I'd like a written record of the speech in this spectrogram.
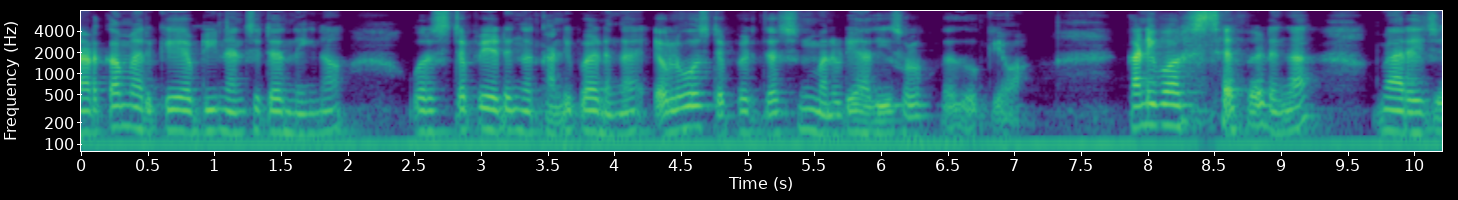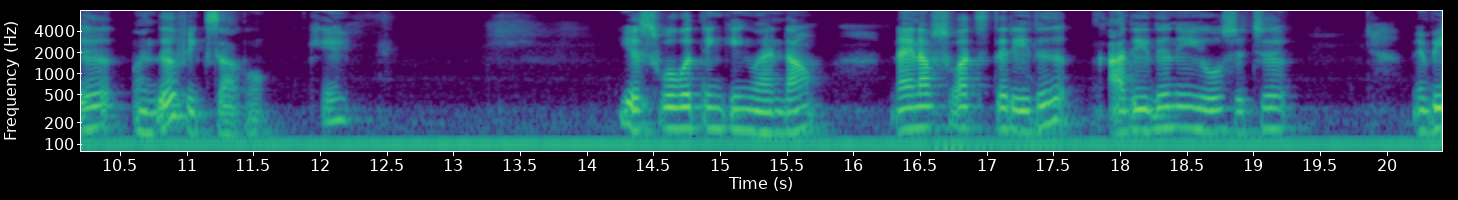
நடக்காமல் இருக்கே அப்படின்னு நினச்சிட்டு இருந்தீங்கன்னா ஒரு ஸ்டெப் எடுங்க கண்டிப்பாக எடுங்க. எவ்வளவோ ஸ்டெப் எடுத்தாச்சுன்னு மறுபடியும் அதையும் சொல்லக்கூடாது ஓகேவா கண்டிப்பாக ஒரு ஸ்டெப் எடுங்க. மேரேஜு வந்து ஃபிக்ஸ் ஆகும் ஓகே எஸ் ஓவர் திங்கிங் வேண்டாம். நைன் ஆஃப் ஸ்வாட்ஸ் தெரியுது. அது இதுன்னு யோசிச்சு மேபி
